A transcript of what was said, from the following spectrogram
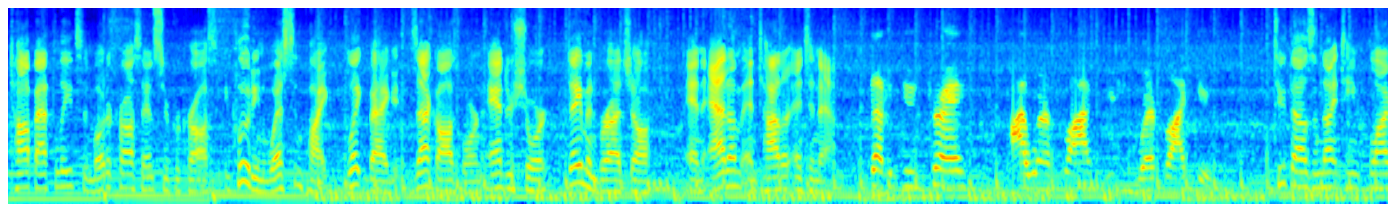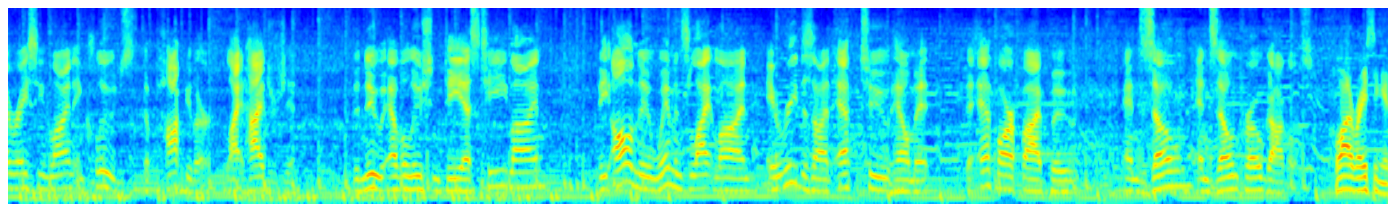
top athletes in motocross and supercross, including Weston Peick, Blake Baggett, Zach Osborne, Andrew Short, Damon Bradshaw, and Adam and Tyler Enticknap. 72 Trey, I wear fly, you should wear fly too. 2019 Fly Racing line includes the popular Lite Hydrogen, the new Evolution DST line, the all new Women's Light line, a redesigned F2 helmet, the FR5 boot, and Zone and Zone Pro goggles. Fly Racing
